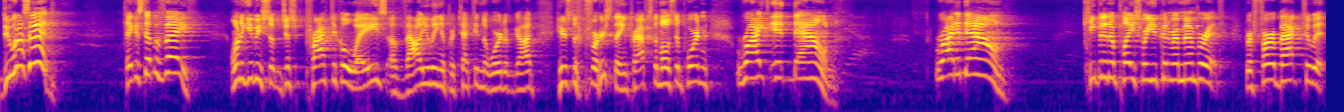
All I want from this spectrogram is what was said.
do what I said. Take a step of faith. I want to give you some just practical ways of valuing and protecting the Word of God. Here's the first thing, perhaps the most important write it down. Write it down. Keep it in a place where you can remember it. Refer back to it.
